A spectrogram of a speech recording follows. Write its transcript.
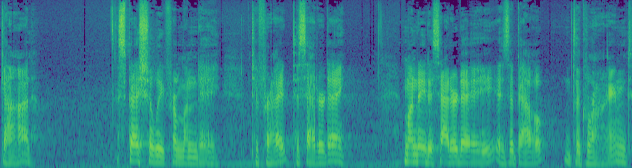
God, especially from Monday to Friday to Saturday. Monday to Saturday is about the grind.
